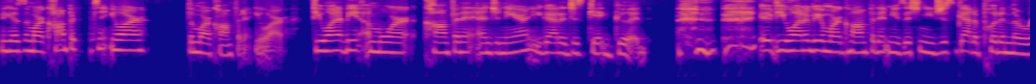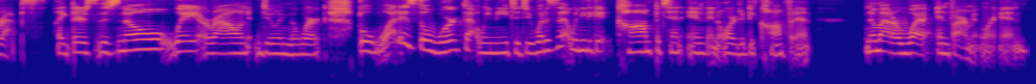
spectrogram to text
because the more competent you are, the more confident you are. If you want to be a more confident engineer, you got to just get good. if you want to be a more confident musician, you just got to put in the reps. Like there's there's no way around doing the work. But what is the work that we need to do? What is it that we need to get competent in in order to be confident no matter what environment we're in?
